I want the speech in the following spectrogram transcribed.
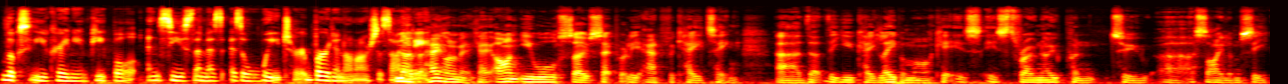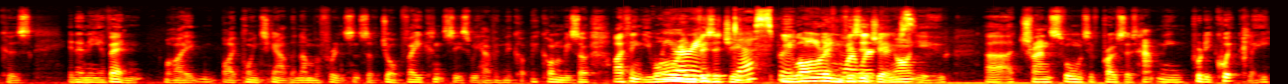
looks at the Ukrainian people and sees them as, as a weight or a burden on our society. No, but hang on a minute, Kate. Aren't you also separately advocating uh, that the UK labour market is, is thrown open to uh, asylum seekers? In any event by by pointing out the number, for instance, of job vacancies we have in the economy. So I think you are, are envisaging in you are envisaging, aren't you? uh, a transformative process happening pretty quickly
